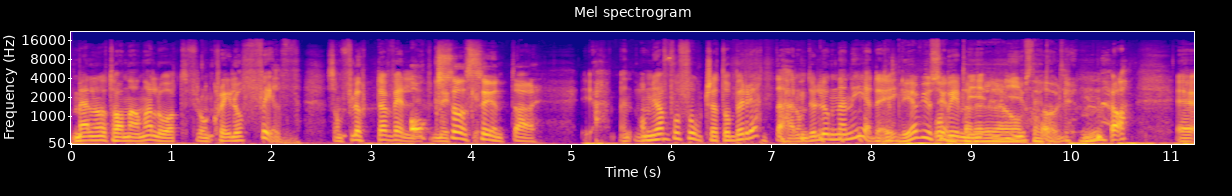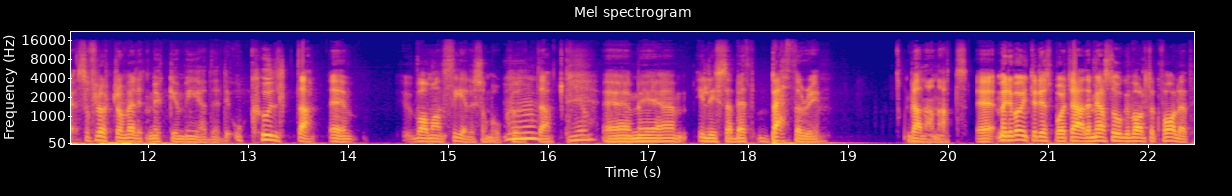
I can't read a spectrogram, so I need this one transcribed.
mellan att ta en annan låt från Cradle of Filth, som flörtar väldigt Också mycket. syntar. Ja, men om jag får fortsätta att berätta här, om du lugnar ner dig. Det blev ju och blir syntare, mi- det där avsnittet. lyhörd. Ja, eh, så flörtar de väldigt mycket med det okulta, eh, vad man ser det som okulta. Eh, med Elizabeth Bathory. Bland annat. Eh, Men det var ju inte det spåret jag hade, men jag stod i valet och kvalet.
